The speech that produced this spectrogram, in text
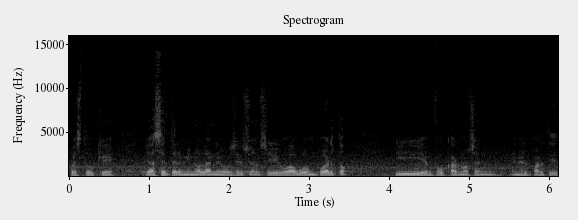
puesto que ya se terminó la negociación, se llegó a buen puerto y enfocarnos en, en el partido.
